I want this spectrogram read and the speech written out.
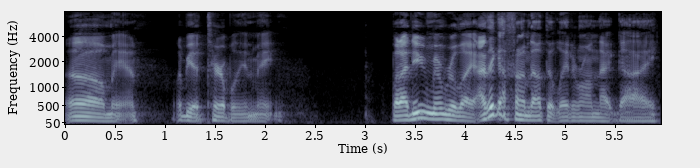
Oh man, that'd be a terrible inmate. But I do remember, like, I think I found out that later on that guy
